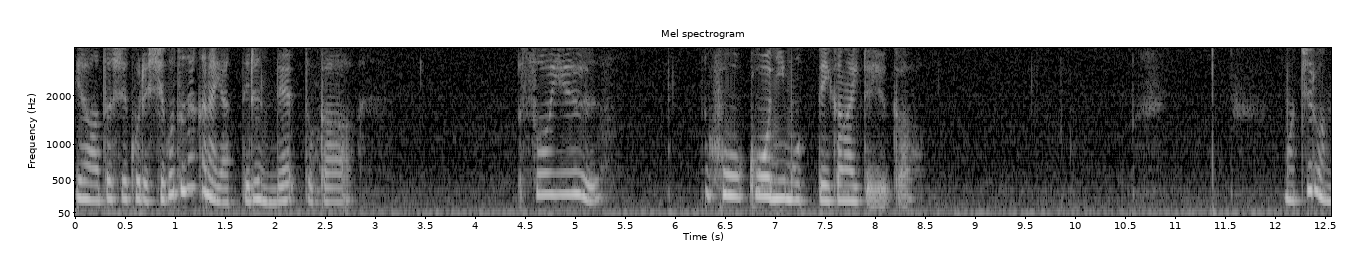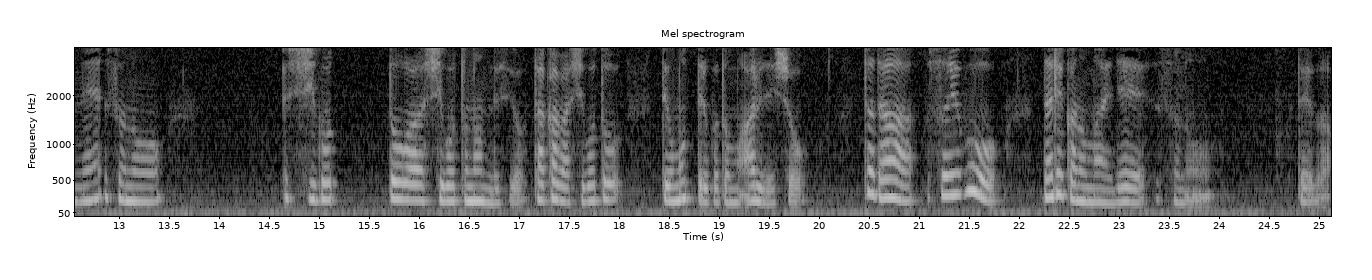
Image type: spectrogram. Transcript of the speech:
いや私これ仕事だからやってるんでとかそういう方向に持っていかないというか。もちろんねその仕事は仕事なんですよ。たかが仕事って思ってることもあるでしょう。ただそれを誰かの前でその例えば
